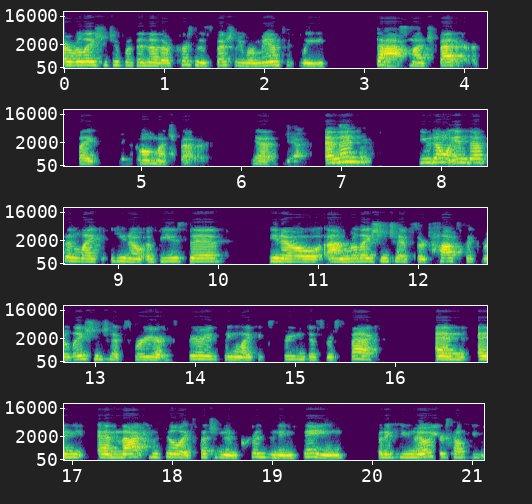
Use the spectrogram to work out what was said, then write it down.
a relationship with another person, especially romantically, that much better. Like, so much better. Yes. Yeah. And then you don't end up in like, you know, abusive, you know, um, relationships or toxic relationships where you're experiencing like extreme disrespect. And and and that can feel like such an imprisoning thing. But if you know yourself, you,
